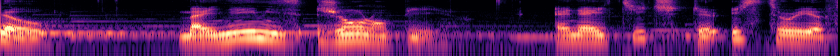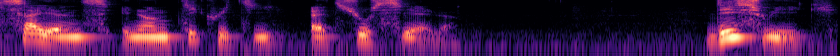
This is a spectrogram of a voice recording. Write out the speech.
Hello, my name is Jean Lempire and I teach the history of science in antiquity at UCL. This week,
